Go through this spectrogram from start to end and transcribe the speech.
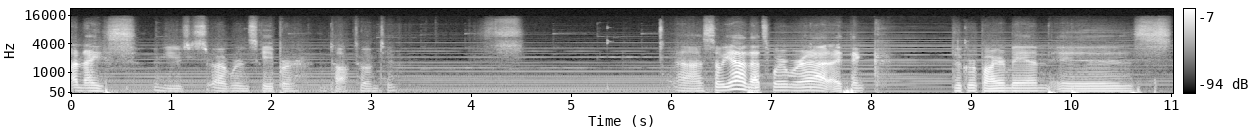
a nice use uh, RuneScaper and talk to him too. Uh, so yeah, that's where we're at. I think the group Iron Man is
